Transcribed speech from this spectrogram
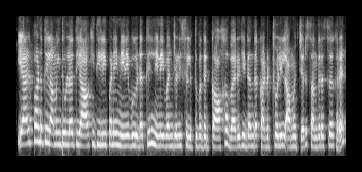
யாழ்ப்பாணத்தில் அமைந்துள்ள தியாகி திலீபனின் நினைவு இடத்தில் நினைவஞ்சலி செலுத்துவதற்காக வருகை தந்த கடற்றொழில் அமைச்சர் சந்திரசேகரன்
